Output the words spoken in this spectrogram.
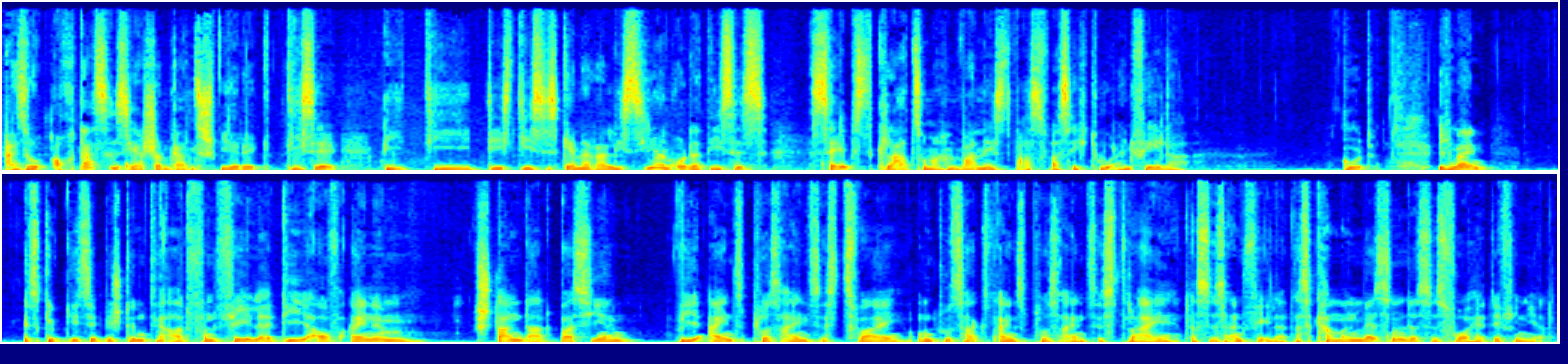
Also auch das ist ja schon ganz schwierig, diese, die, die, dies, dieses Generalisieren oder dieses selbst klarzumachen, wann ist was, was ich tue, ein Fehler. Gut. Ich meine, es gibt diese bestimmte Art von Fehler, die auf einem Standard basieren, wie 1 plus 1 ist 2 und du sagst 1 plus 1 ist 3. Das ist ein Fehler. Das kann man messen, das ist vorher definiert.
